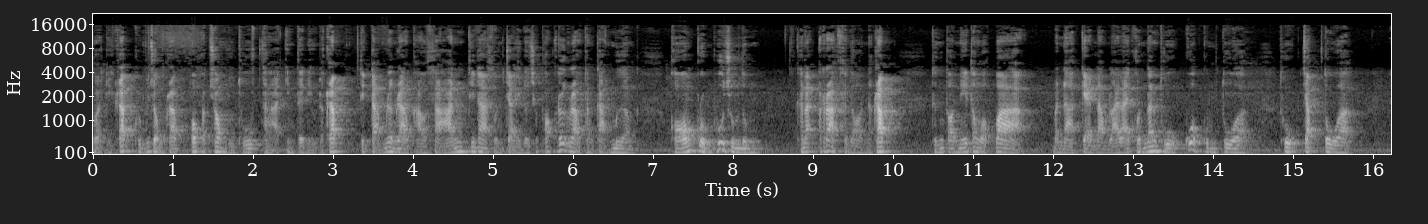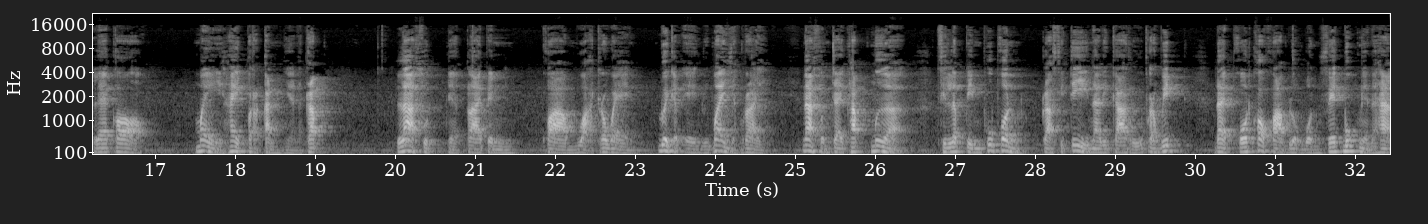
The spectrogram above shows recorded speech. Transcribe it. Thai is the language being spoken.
สวัสดีครับ คุณผู้ชมครับ พบกับช่อง YouTube สาอินเตอร์นิวนะครับ ติดตามเรื่องราวข่าวสารที่น่าสนใจโดยเฉพาะเรื่องราวทางการเมืองของกลุ่มผู้ชุมนุมคณะราษฎรนะครับ ถึงตอนนี้ต้องบอกว่าบรรดาแกนนำหลาย ๆ คนนั้นถูกควบคุมตัว ถูกจับตัว และก็ไม่ให้ประกันเนี่ยนะครับ ล่าสุดเนี่ยกลายเป็นความหวาดระแวงด้วยกันเองหรือไม่อย่างไร น่าสนใจครับเมื่อศิลปินผู้พ่น กราฟฟิตี้นาฬิกาหรูประวิทย์ได้โพสต์ข้อความลงบน Facebook เนี่ยนะฮะ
